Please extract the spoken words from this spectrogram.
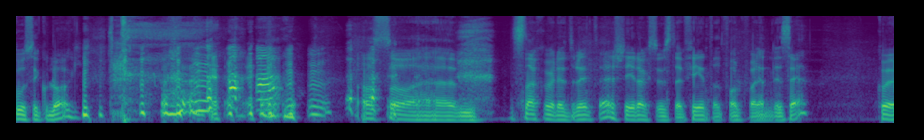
god psykolog? og så um, snakker vi litt rundt det. Chirag syns det er fint at folk får endelig se hva,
